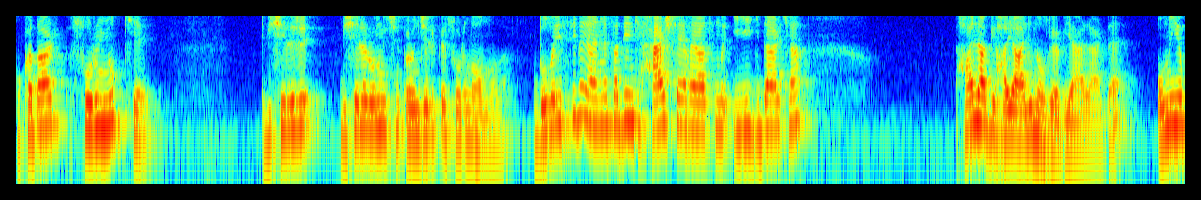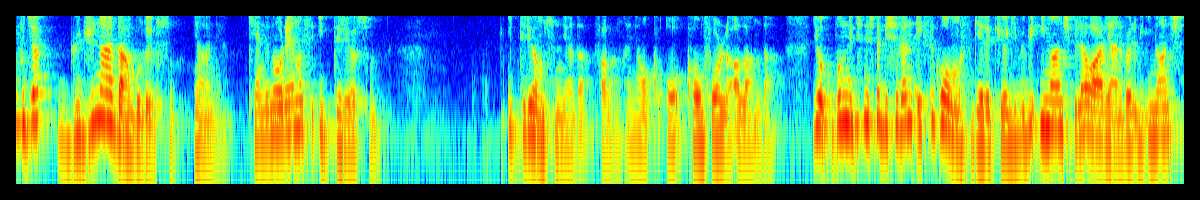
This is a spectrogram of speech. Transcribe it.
o kadar sorun yok ki. Bir şeyleri bir şeyler onun için öncelikle sorun olmalı. Dolayısıyla yani mesela diyelim ki her şey hayatında iyi giderken hala bir hayalin oluyor bir yerlerde. Onu yapacak gücü nereden buluyorsun yani? Kendini oraya nasıl ittiriyorsun? İttiriyor musun ya da falan hani o, o konforlu alanda. Yok bunun için işte bir şeylerin eksik olması gerekiyor gibi bir inanç bile var yani. Böyle bir inanç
